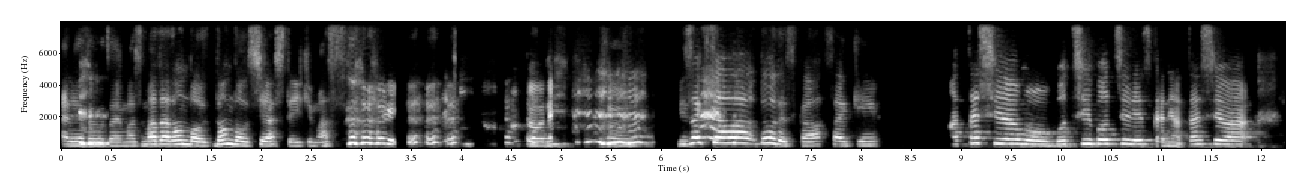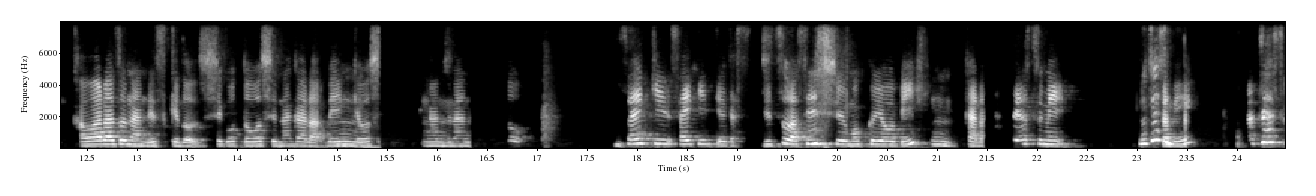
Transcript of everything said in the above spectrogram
ありがとうございます。またどんどんどんどんシェアしていきます。い。そうね、うん、美咲ちゃんはどうですか？最近。私はもうぼちぼちですかね。私は変わらずなんですけど、仕事をしながら勉強してる感じなんですけど、最近、最近っていうか、実は先週木曜日うん。から夏休み、夏休み？夏休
